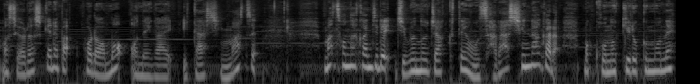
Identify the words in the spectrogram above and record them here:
もしよろしければフォローもお願いいたします。まあそんな感じで自分の弱点を晒しながら、まあ、この記録もね、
